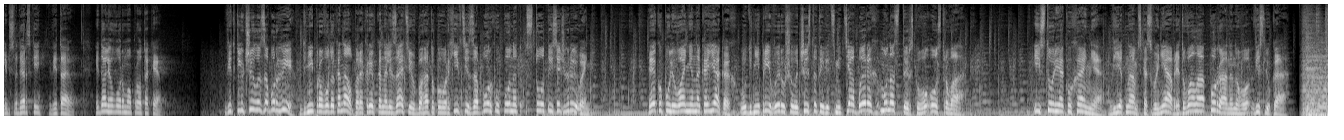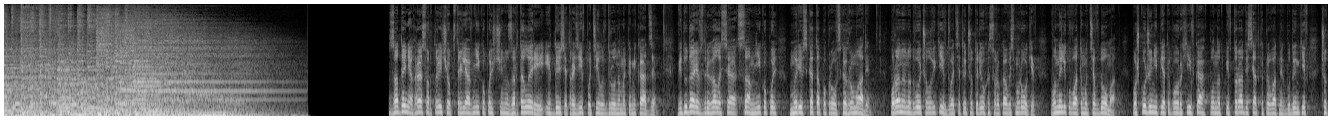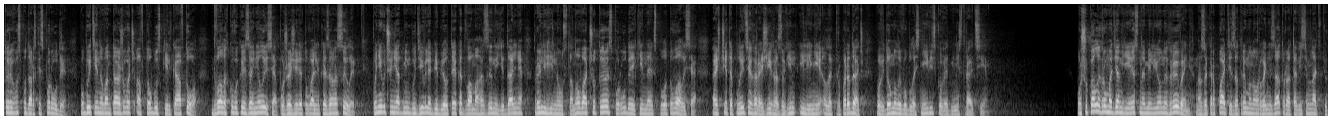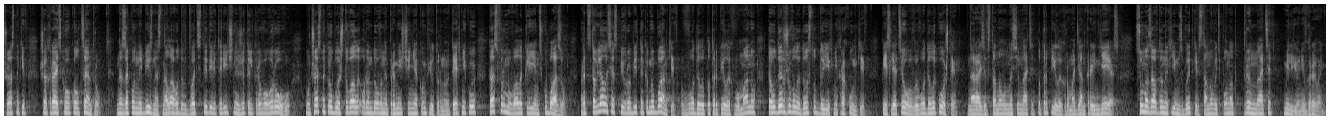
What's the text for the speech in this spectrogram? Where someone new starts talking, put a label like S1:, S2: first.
S1: Ліп Свідерський, вітаю. І далі говоримо про таке. Відключили за борги. Дніпроводоканал перекрив каналізацію в багатоповерхівці за борг у понад 100 тисяч гривень. Екополювання на каяках у Дніпрі вирушили чистити від сміття берег монастирського острова. Історія кохання. В'єтнамська свиня врятувала пораненого віслюка. За день агресор тричі обстріляв Нікопольщину з артилерії і 10 разів поцілив дронами камікадзе. Від ударів здригалися сам Нікополь, Мирівська та Покровська громади. Поранено двоє чоловіків 24 і 48 років. Вони лікуватимуться вдома. Пошкоджені п'ятиповерхівка, понад півтора десятки приватних будинків, чотири господарські споруди. Побиті навантажувач, автобус, кілька авто. Два легковики зайнялися, пожежі рятувальники загасили. Понівечені адмінбудівля, бібліотека, два магазини, їдальня, релігійна установа, чотири споруди, які не експлуатувалися. А ще теплиця, гаражі, газогін і лінії електропередач, повідомили в обласній військовій адміністрації. Ошукали громадян ЄС на мільйони гривень. На Закарпатті затримано організатора та 18 учасників шахрайського кол-центру. Незаконний бізнес налагодив 29-річний житель Кривого Рогу. Учасники облаштували орендоване приміщення комп'ютерною технікою та сформували клієнтську базу. Представлялися співробітниками банків, вводили потерпілих в оману та одержували доступ до їхніх рахунків. Після цього виводили кошти. Наразі встановлено 17 потерпілих громадян країн ЄС. Сума завданих їм збитків становить понад 13 мільйонів гривень.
